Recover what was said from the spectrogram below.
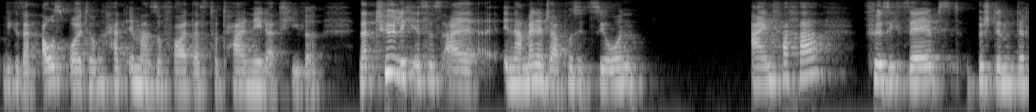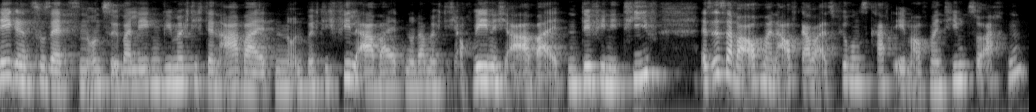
wie gesagt, Ausbeutung hat immer sofort das total Negative. Natürlich ist es in einer Managerposition einfacher, für sich selbst bestimmte Regeln zu setzen und zu überlegen, wie möchte ich denn arbeiten und möchte ich viel arbeiten oder möchte ich auch wenig arbeiten. Definitiv. Es ist aber auch meine Aufgabe als Führungskraft eben auf mein Team zu achten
